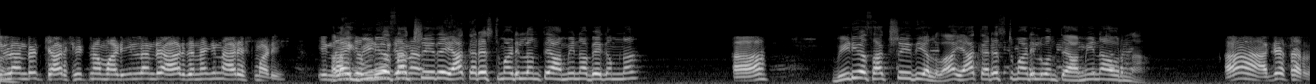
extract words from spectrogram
ಇಲ್ಲಾಂದ್ರೆ ಚಾರ್ಜ್ ಶೀಟ್ನ ಮಾಡಿ. ಇಲ್ಲಾಂದ್ರೆ ಆರು ಜನಗಿನ ಅರೆಸ್ಟ್ ಮಾಡಿ. ಈಗ ವಿಡಿಯೋ ಸಾಕ್ಷಿ ಇದೆ ಯಾಕೆ ಅರೆಸ್ಟ್ ಮಾಡಿಲ್ಲಂತೆ ಅಮೀನಾ ಬೇಗಂನ ವಿಡಿಯೋ ಸಾಕ್ಷಿ ಇದೆಯಲ್ವಾ? ಯಾಕೆ ಅರೆಸ್ಟ್ ಮಾಡಿಲ್ವಂತೆ ಅಮೀನಾ ಅವ್ರನ್ನ? ಹಾ ಅದೇ ಸರ್.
